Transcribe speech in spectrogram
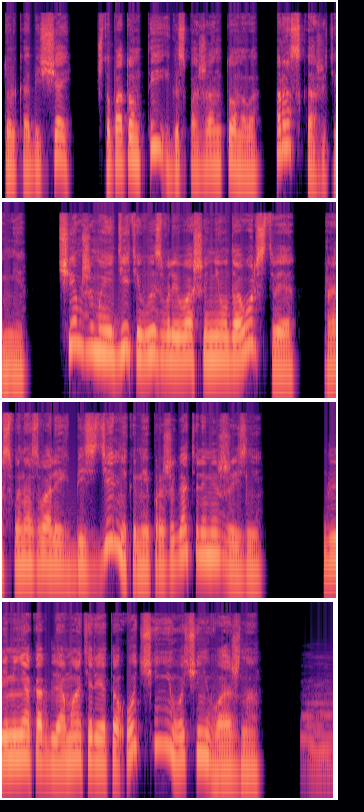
Только обещай, что потом ты и госпожа Антонова расскажете мне, чем же мои дети вызвали ваше неудовольствие, раз вы назвали их бездельниками и прожигателями жизни. Для меня, как для матери, это очень и очень важно. Thank you.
